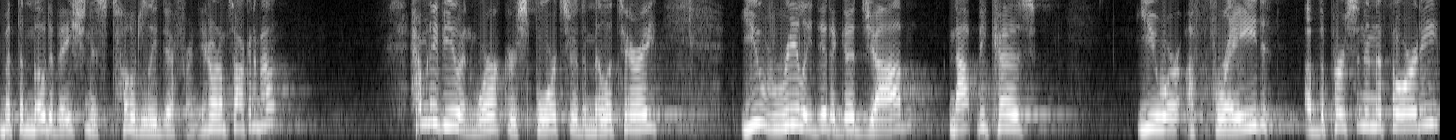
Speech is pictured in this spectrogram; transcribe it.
but the motivation is totally different. You know what I'm talking about? How many of you in work or sports or the military, you really did a good job, not because you were afraid of the person in authority,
